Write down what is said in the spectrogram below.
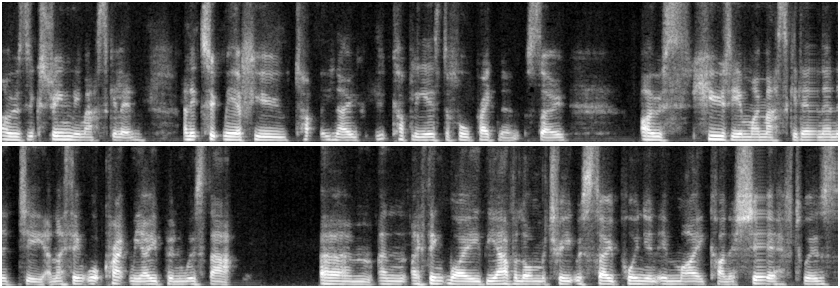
I was extremely masculine, and it took me a few you know a couple of years to fall pregnant. So I was hugely in my masculine energy, and I think what cracked me open was that. Um, and I think why the Avalon retreat was so poignant in my kind of shift was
